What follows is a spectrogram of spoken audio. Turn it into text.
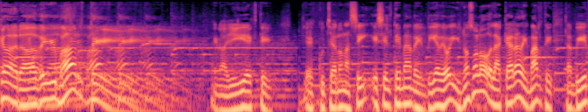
cara, de, Marte. Bueno, allí este ya escucharon así, es el tema del día de hoy. Y no solo la cara de Marte, también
